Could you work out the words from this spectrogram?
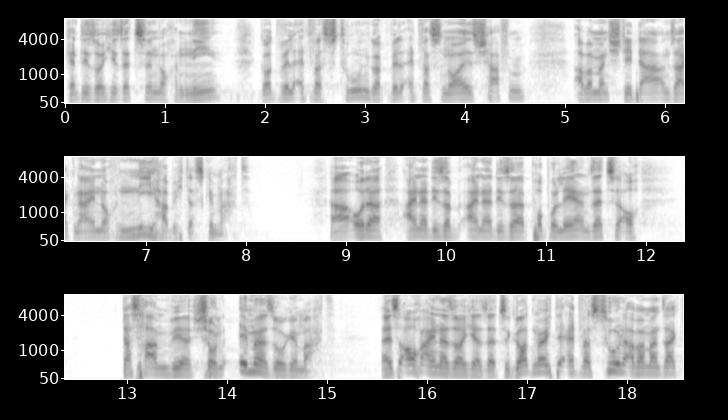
Kennt ihr solche Sätze noch nie? Gott will etwas tun, Gott will etwas Neues schaffen, aber man steht da und sagt, nein, noch nie habe ich das gemacht. Ja, oder einer dieser, einer dieser populären Sätze auch, das haben wir schon immer so gemacht. Das ist auch einer solcher Sätze. Gott möchte etwas tun, aber man sagt,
